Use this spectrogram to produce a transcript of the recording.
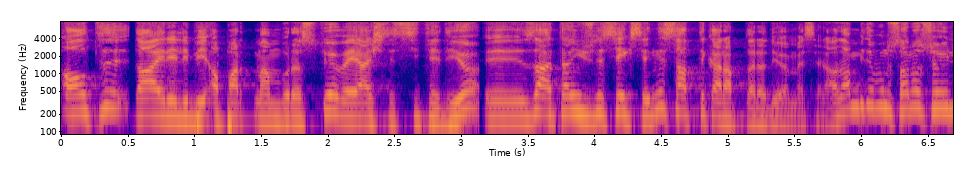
6 daireli bir apartman burası diyor veya işte site diyor. Ee, zaten %80'ini sattık Araplara diyor mesela. Adam bir de bunu sana söylüyor.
